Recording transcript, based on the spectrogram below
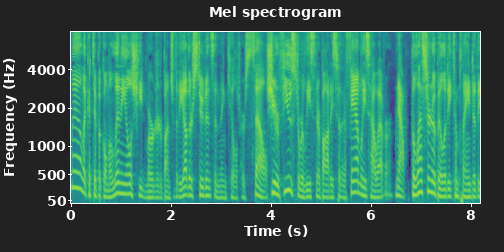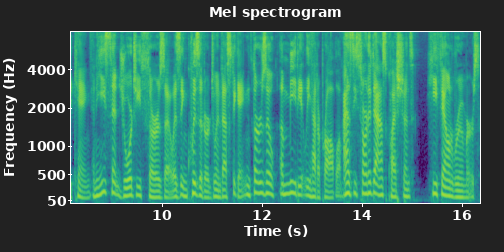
well, like a typical millennial, she'd murdered a bunch of the other students and then killed herself. She refused to release their bodies to their families, however. Now, the lesser nobility complained to the king, and he sent Georgi Thurzo as inquisitor to investigate, and Thurzo immediately had a problem. As he started to ask questions, he found rumors,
